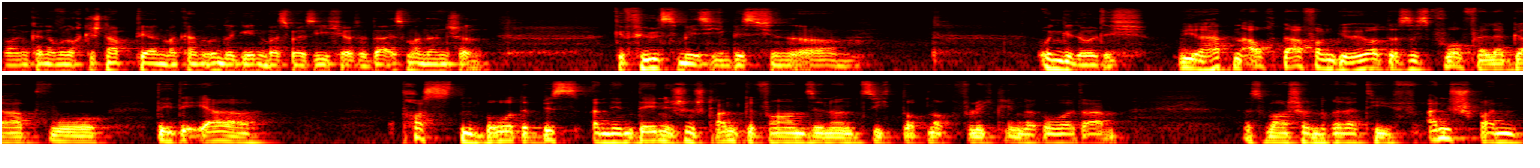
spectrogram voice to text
Man kann aber noch geschnappt werden, man kann untergehen, was weiß ich. Also da ist man dann schon gefühlsmäßig ein bisschen ähm, ungeduldig. Wir hatten auch davon gehört, dass es Vorfälle gab, wo DDR Postenboote bis an den dänischen Strand gefahren sind und sich dort noch Flüchtlinge geholt haben. Es war schon relativ anspannend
